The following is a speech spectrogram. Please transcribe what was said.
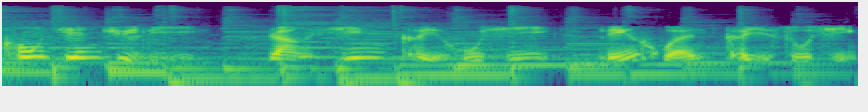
空间距离。让心可以呼吸，灵魂可以苏醒。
